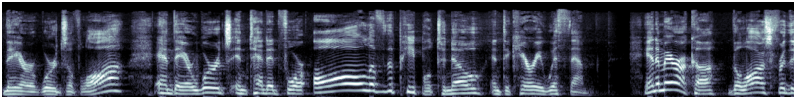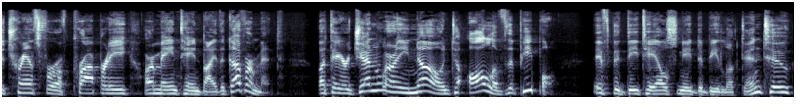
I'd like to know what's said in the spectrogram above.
They are words of law, and they are words intended for all of the people to know and to carry with them. In America, the laws for the transfer of property are maintained by the government, but they are generally known to all of the people. If the details need to be looked into,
